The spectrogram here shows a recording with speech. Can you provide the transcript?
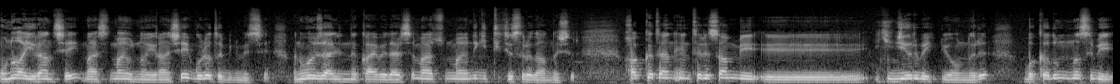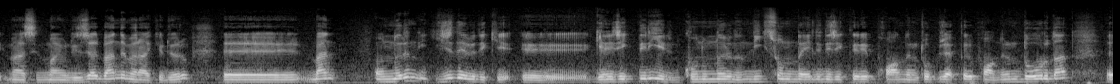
onu ayıran şey, Mersin Manyurdu'nu ayıran şey gol atabilmesi. Hani o özelliğini de kaybederse Mersin Manyurdu gittikçe sıradanlaşır. Hakikaten enteresan bir e, ikinci yarı bekliyor onları. Bakalım nasıl bir Mersin Manyurdu izleyeceğiz. Ben de merak ediyorum. E, ben onların ikinci devredeki e, gelecekleri yerin konumlarının lig sonunda elde edecekleri puanların toplayacakları puanların doğrudan e,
